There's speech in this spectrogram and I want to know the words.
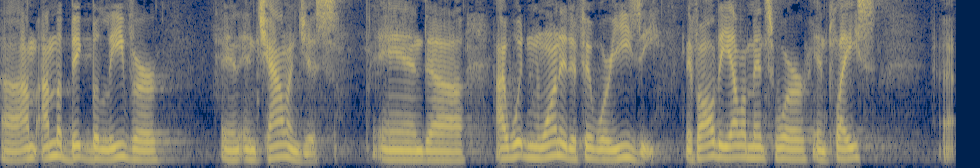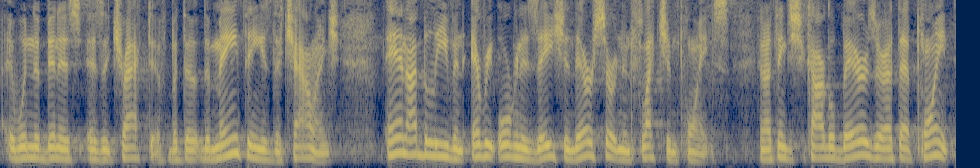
Uh, I'm, I'm a big believer in, in challenges and uh, I wouldn't want it if it were easy. If all the elements were in place, uh, it wouldn't have been as, as attractive. But the, the main thing is the challenge. And I believe in every organization, there are certain inflection points. And I think the Chicago Bears are at that point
